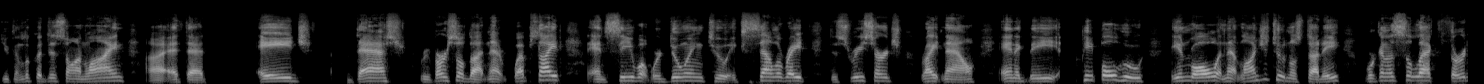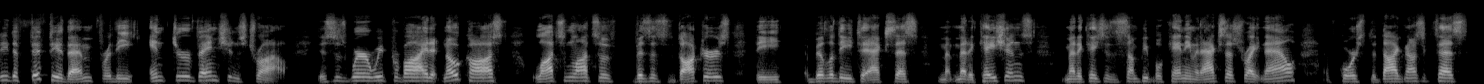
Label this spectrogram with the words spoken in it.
You can look at this online uh, at that age dash reversal.net website and see what we're doing to accelerate this research right now. And the people who enroll in that longitudinal study, we're going to select 30 to 50 of them for the interventions trial. This is where we provide at no cost lots and lots of visits to doctors, the ability to access medications, medications that some people can't even access right now. Of course, the diagnostic tests,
